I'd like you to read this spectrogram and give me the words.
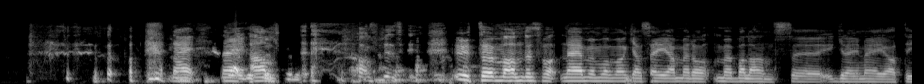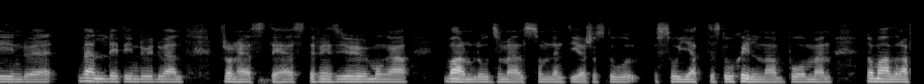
nej, nej, allt. ja, precis. Uttömmande svar. Nej, men vad man kan säga med, med balansgrejerna är ju att det är väldigt individuellt från häst till häst. Det finns ju hur många varmblod som helst som det inte gör så, stor, så jättestor skillnad på. Men de allra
